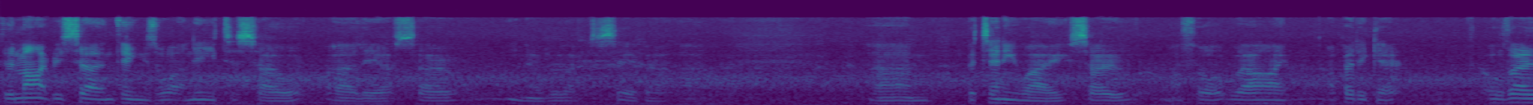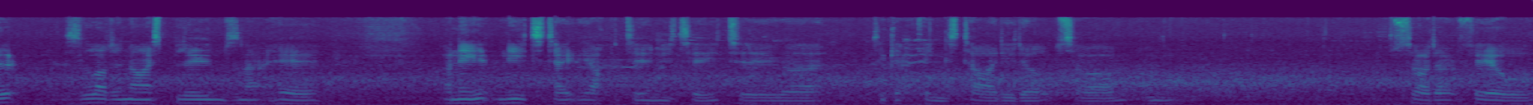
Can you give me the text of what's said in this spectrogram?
there might be certain things what I need to sow earlier, so, you know, we'll have to see about that. Um, but anyway, so I thought, well, I, I better get, although there's a lot of nice blooms and that here, I need, need to take the opportunity to uh, to get things tidied up so I'm, I'm, so I don't feel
